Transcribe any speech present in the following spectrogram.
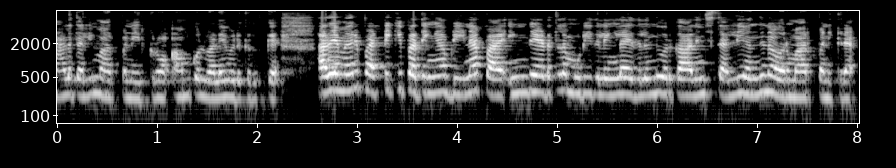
மேலே தள்ளி மார்க் பண்ணியிருக்கிறோம் ஆம்கோல் வளைவு எடுக்கிறதுக்கு. அதே மாதிரி பட்டிக்கு பார்த்தீங்க அப்படின்னா ப இந்த இடத்துல முடியுது இல்லைங்களா? இதுலேருந்து ஒரு கால் இன்ச் தள்ளி வந்து நான் ஒரு மார்க் பண்ணிக்கிறேன்.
